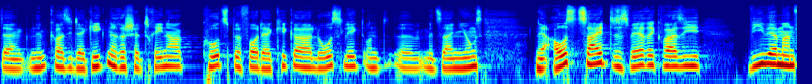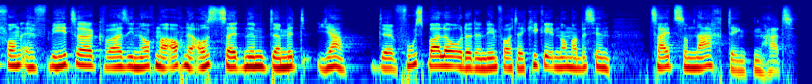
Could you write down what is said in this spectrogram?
da nimmt quasi der gegnerische Trainer kurz bevor der Kicker loslegt und äh, mit seinen Jungs eine Auszeit. Das wäre quasi wie wenn man vom Elfmeter quasi nochmal auch eine Auszeit nimmt, damit, ja, der Fußballer oder in dem Fall auch der Kicker eben nochmal ein bisschen Zeit zum Nachdenken hat.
